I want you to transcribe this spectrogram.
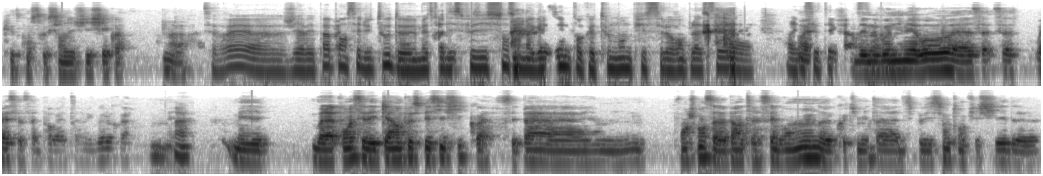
que de construction du fichier, quoi. Voilà. C'est vrai, euh, j'y avais pas pensé du tout de mettre à disposition son magazine pour que tout le monde puisse le remplacer euh, avec Ouais, ces textes. Faire des nouveaux numéros, euh, ça, ça- ouais, ça, ça pourrait être rigolo, quoi. Mais, Ouais. mais, voilà, pour moi, c'est des cas un peu spécifiques, quoi. C'est pas, euh, franchement, ça va pas intéresser grand monde euh, que tu mettes à disposition ton fichier de,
